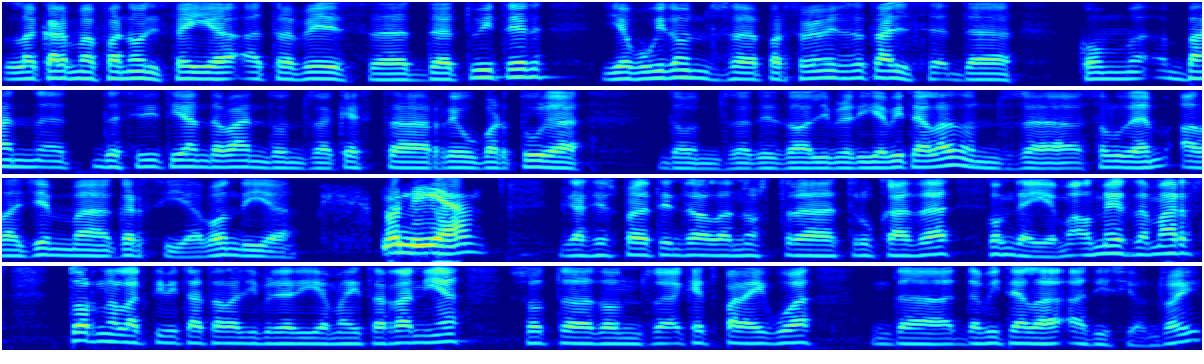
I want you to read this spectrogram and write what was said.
la Carme Fanoll feia a través eh, de Twitter i avui, doncs, eh, per saber més detalls de com van decidir tirar endavant doncs, aquesta reobertura doncs, des de la llibreria Vitela, doncs, eh, saludem a la Gemma Garcia. Bon dia. Bon dia. Gràcies per atendre la nostra trucada. Com dèiem, el mes de març torna l'activitat a la llibreria Mediterrània sota doncs, aquest paraigua de, de Vitela Edicions, oi?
